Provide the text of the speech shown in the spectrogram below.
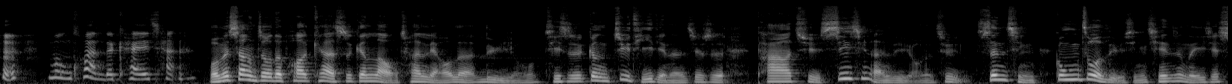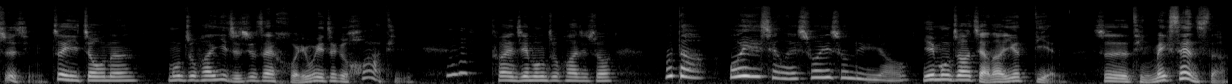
飞？梦幻的开场。我们上周的 Podcast 是跟老川聊了旅游，其实更具体一点呢，就是他去新西兰旅游的，去申请工作旅行签证的一些事情。这一周呢，梦珠花一直就在回味这个话题。突然间，梦珠花就说：“我导，我也想来说一说旅游。”因为梦珠花讲到一个点。是挺 make sense 的，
